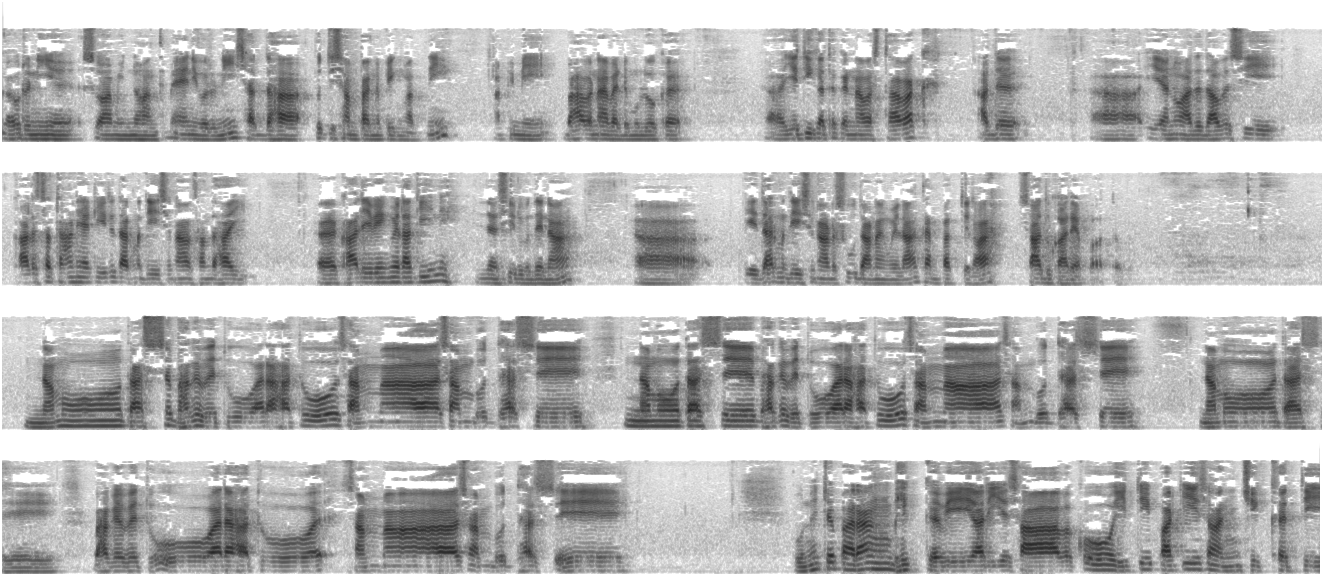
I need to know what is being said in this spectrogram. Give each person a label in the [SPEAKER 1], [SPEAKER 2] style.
[SPEAKER 1] ගෞරවනීය ස්වාමීන් වහන්සේ මෑණිවරණි ශද්ධහා බුද්ධ සම්පන්න පින්වත්නි. අපි මේ භාවනා වැඩමුළුවක යෙදී ගත කරන අවස්ථාවක් අද ඒ අනුව අද දවසේ කාලසටහන ඇටියට ධර්ම දේශනාව සඳහායි කාලය වෙන් වෙලා තියෙන්නේ. දැන් සියලුම දෙනා ඒ ධර්ම දේශනාවට සූදානම් වෙලා tempත් වෙලා සාදුකාරයක් පවත්වමු. නමෝ තස්ස භගවතු වරහතෝ සම්මා සම්බුද්දස්සේ. නමෝ තස්සේ භගවතු වරහතෝ සම්මා සම්බුද්දස්සේ. නමෝ තස්සේ භගවතු වරහතෝ සම්මා සම්බුද්දස්සේ. පුනච්ච පරං භික්කවේ අරිය ශාවකෝ ඉති පටි සංචික්ඛති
